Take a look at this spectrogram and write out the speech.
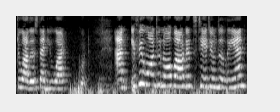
to others that you are. And if you want to know about it, stay tuned till the end.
